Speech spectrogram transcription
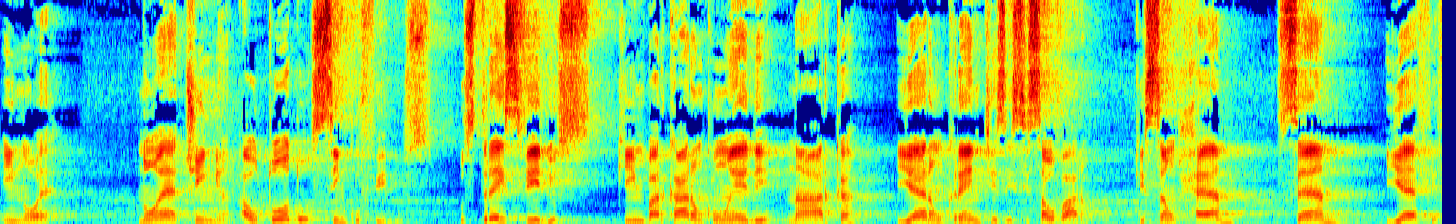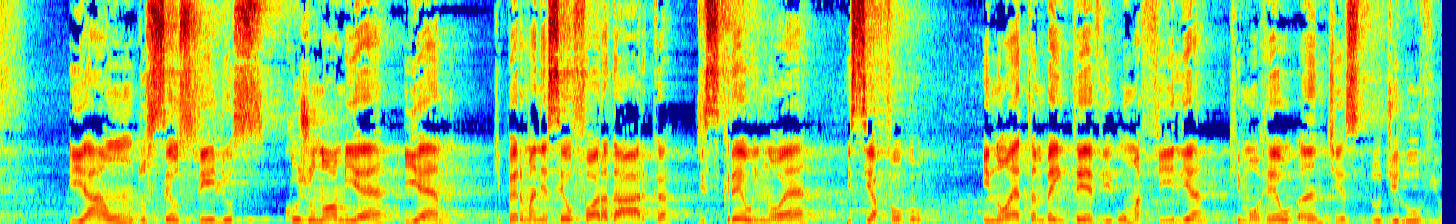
em Noé. Noé tinha ao todo cinco filhos. Os três filhos que embarcaram com ele na arca e eram crentes e se salvaram, que são Ham, Sem e Éfith. E há um dos seus filhos, cujo nome é Yem, que permaneceu fora da arca, descreu em Noé e se afogou. E Noé também teve uma filha que morreu antes do dilúvio,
